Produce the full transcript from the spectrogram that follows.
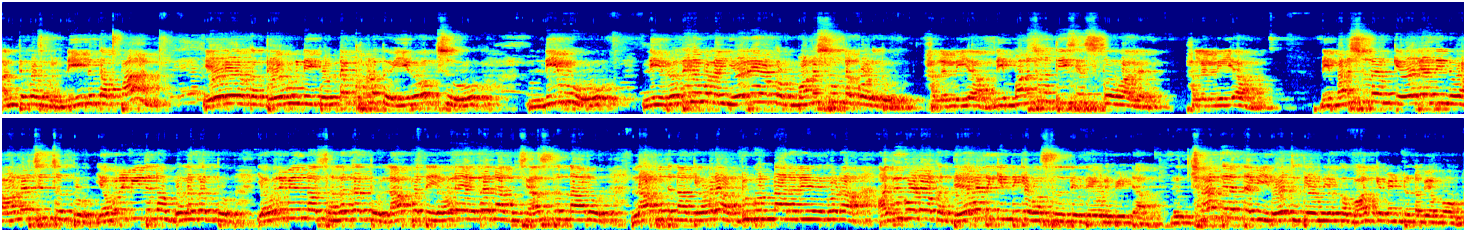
అందుకోసం నేను తప్ప ఏ ఒక దేవుడు నీకు ఉండకూడదు ఈరోజు నీవు నీ హృదయంలో ఏరే ఒక మనసు ఉండకూడదు. హలలియ నీ మనసును తీసేసుకోవాలి. హలలియా నీ మనసులోకి ఇంకేరేది నువ్వు ఆలోచించొద్దు ఎవరి మీద నా గులగద్దు ఎవరి మీద నా సలగద్దు లేకపోతే ఎవరు ఏదో నాకు చేస్తున్నారు లేకపోతే నాకు ఎవరో అడ్డుకున్నారనేది కూడా అది కూడా ఒక దేవత కిందకే వస్తుంది దేవుడి బిడ్డ. నువ్వు జాగ్రత్త ఈ రోజు దేవుడి యొక్క వాక్యం వింటున్నావేమో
